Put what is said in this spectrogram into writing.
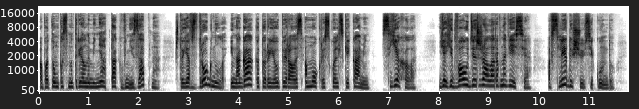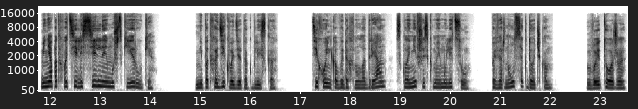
А потом посмотрел на меня так внезапно, что я вздрогнула, и нога, которой я упиралась о мокрый скользкий камень, съехала. Я едва удержала равновесие, а в следующую секунду меня подхватили сильные мужские руки. «Не подходи к воде так близко», — тихонько выдохнул Адриан, склонившись к моему лицу. Повернулся к дочкам. «Вы тоже.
